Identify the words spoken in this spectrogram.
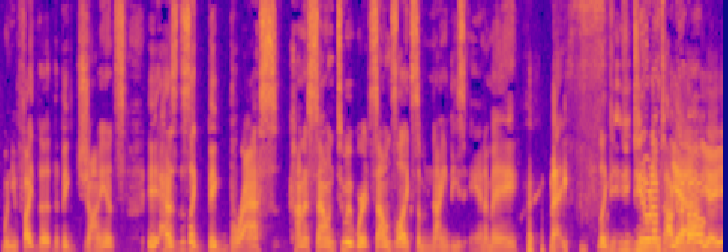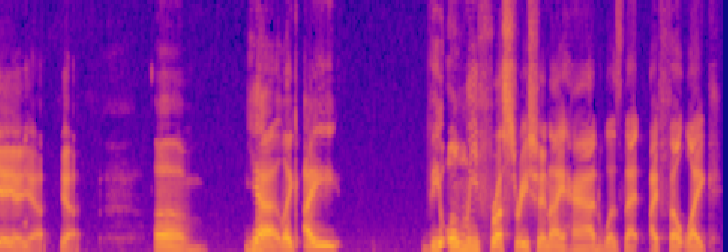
when you fight the the big giants. It has this like big brass kind of sound to it, where it sounds like some '90s anime. nice. like, do you, do you know what I'm talking yeah, about? Yeah, yeah, yeah, yeah, yeah. Um, yeah, like I. The only frustration I had was that I felt like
